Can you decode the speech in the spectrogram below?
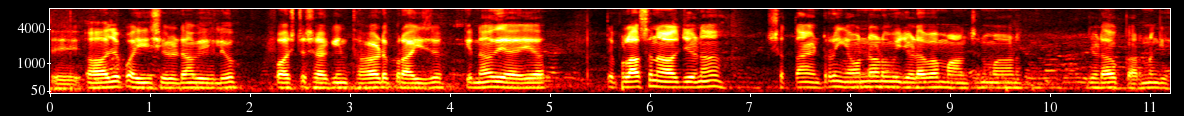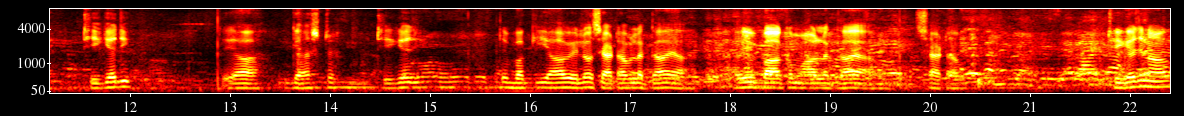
ਤੇ ਆ ਜੋ ਭਾਈ, ਸ਼ੀਲਡਾਂ ਵੇਖ ਲਿਓ। ਫਸਟ ਸੈਕਿੰਡ ਥਰਡ ਪ੍ਰਾਈਜ਼ ਕਿੰਨਾ ਦੇ ਆਏ ਆ। ਤੇ ਪਲੱਸ ਨਾਲ ਜਿਹੜਾ ਛੱਤਾਂ ਐਂਟਰ ਹੋਈਆਂ ਉਹਨਾਂ ਨੂੰ ਵੀ ਜਿਹੜਾ ਵਾ ਮਾਨ ਸਨਮਾਨ ਜਿਹੜਾ ਉਹ ਕਰਨਗੇ, ਠੀਕ ਹੈ ਜੀ। ਤੇ ਆ ਗੈਸਟ ਠੀਕ ਹੈ ਜੀ। ਤੇ ਬਾਕੀ ਆ ਵੇਖ ਲਓ ਸੈਟਅਪ ਲੱਗਾ ਆ। ਇਹ ਵੀ ਬਾ ਕਮਾਲ ਲੱਗਾ ਆ ਸੈਟਅਪ ਠੀਕ ਹੈ ਜਨਾਬ?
